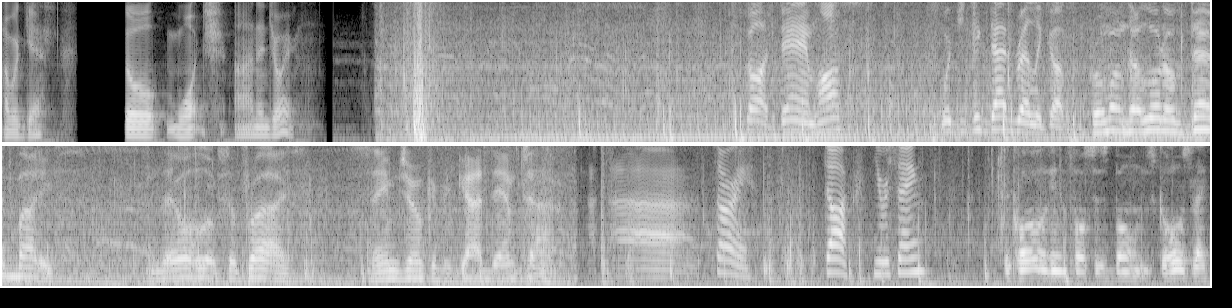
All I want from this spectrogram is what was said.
I would guess. So watch and enjoy. God damn, Hoss. Where'd you dig that relic up? From under a lot of dead bodies. And they all look surprised. Same joke every goddamn time. Sorry. Doc, you were saying? The coral reinforces bones, grows like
